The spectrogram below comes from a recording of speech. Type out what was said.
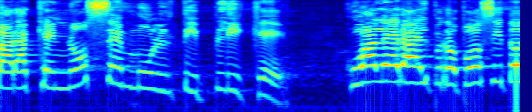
para que no se multiplique. ¿Cuál era el propósito?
